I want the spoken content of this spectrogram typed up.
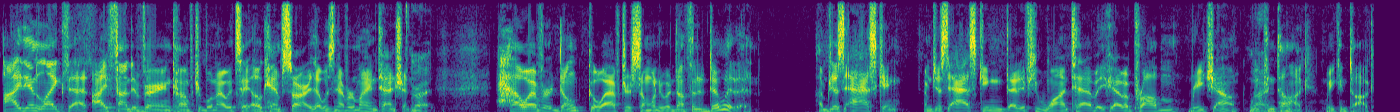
I didn't like that. I found it very uncomfortable, and I would say, okay, I'm sorry. That was never my intention. Right. However, don't go after someone who had nothing to do with it. I'm just asking. I'm just asking that if you want to have, if you have a problem, reach out. We Right. can talk. We can talk.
